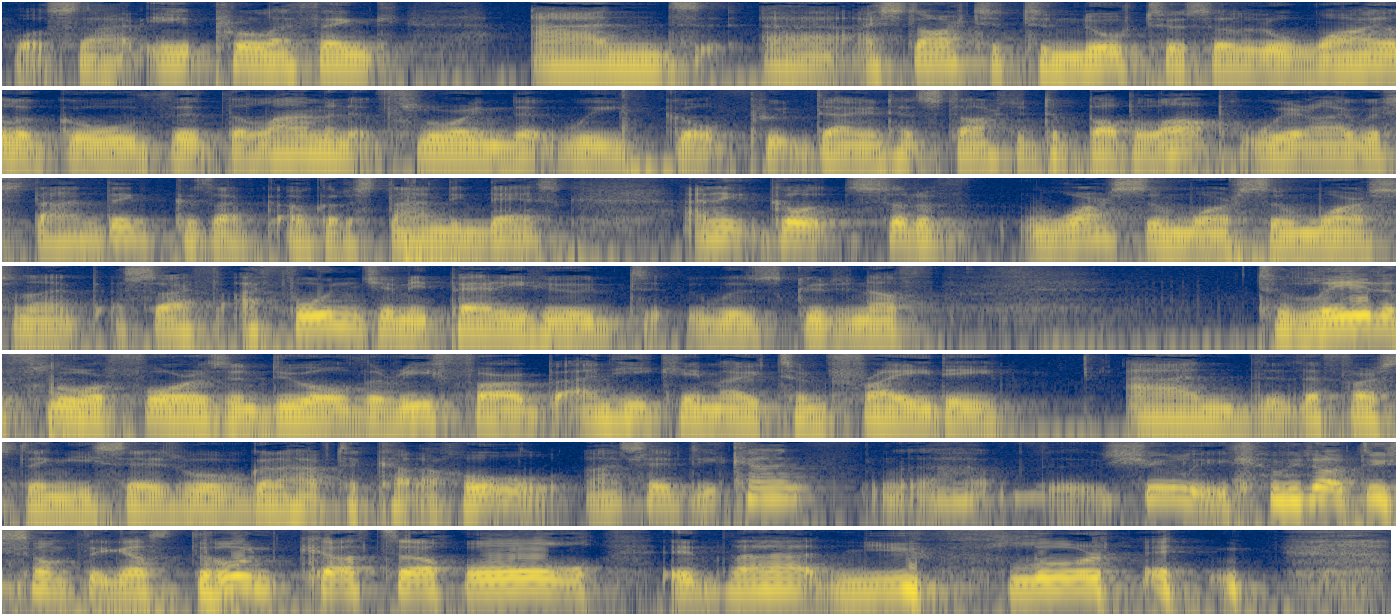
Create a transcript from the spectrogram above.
what's that April, I think. And uh, I started to notice a little while ago that the laminate flooring that we got put down had started to bubble up where I was standing because I've, I've, got a standing desk. And it got sort of worse and worse and worse. And I, so I, I phoned Jimmy Perry, who was good enough to lay the floor for us and do all the refurb. And he came out on Friday and the first thing he says, well, we're going to have to cut a hole. I said, you can't, uh, surely, can we not do something else? Don't cut a hole in that new flooring.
